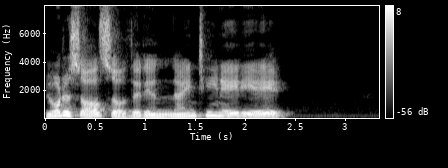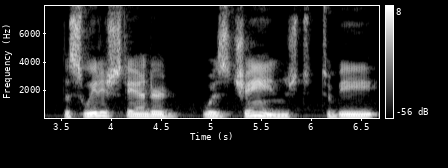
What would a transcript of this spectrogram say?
Notice also that in 1988, the Swedish standard was changed to be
